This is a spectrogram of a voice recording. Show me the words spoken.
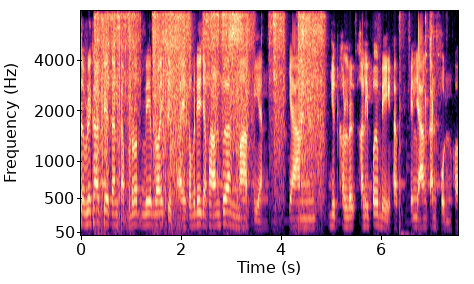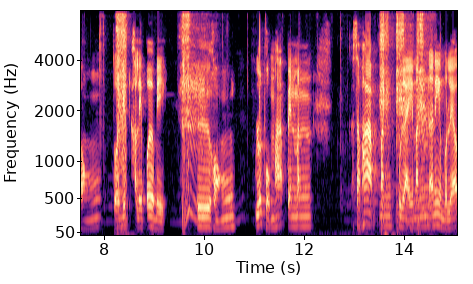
สวัสดีครับ เจอกันกับรถเวฟร้อยสิบไอครับวันนี้จะพาเพื่อนมาเปลี่ยนยางยึดคาลิเปอร์เบรกครับ เป็นยางกันฝุ่นของตัวยึดคาลิเปอร์เบรกคือของรถผมฮะ เป็นมันสภาพมันเปื่อยมันอันนี้หมดแล้ว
